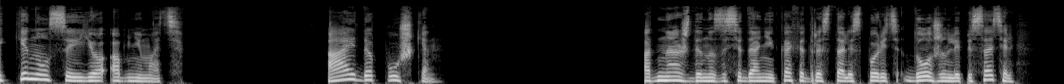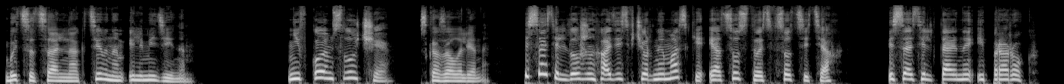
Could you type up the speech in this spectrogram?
и кинулся ее обнимать. Айда Пушкин Однажды на заседании кафедры стали спорить, должен ли писатель быть социально активным или медийным. «Ни в коем случае», — сказала Лена. «Писатель должен ходить в черной маске и отсутствовать в соцсетях. Писатель тайный и пророк.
